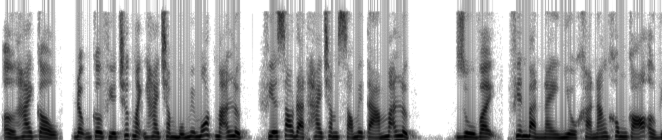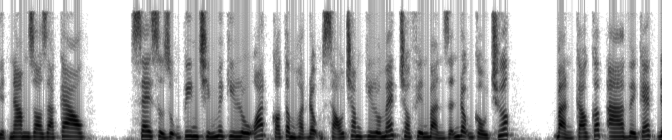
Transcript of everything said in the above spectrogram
ở hai cầu, động cơ phía trước mạnh 241 mã lực, phía sau đạt 268 mã lực. Dù vậy, phiên bản này nhiều khả năng không có ở Việt Nam do giá cao. Xe sử dụng pin 90kW có tầm hoạt động 600 km cho phiên bản dẫn động cầu trước. Bản cao cấp AVKD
